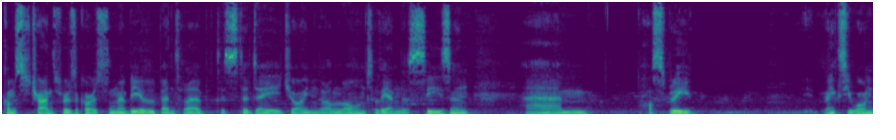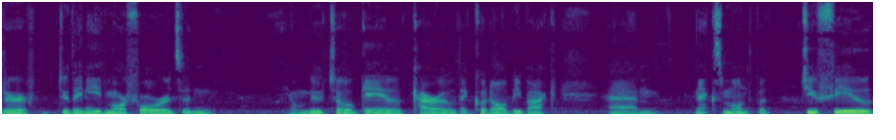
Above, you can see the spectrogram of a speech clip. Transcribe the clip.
Comes to transfers, of course, and Nabil Bentaleb. This is the day he joined on loan till the end of the season. Um, possibly it makes you wonder: do they need more forwards and you know, Muto, Gayle, Carroll, they could all be back um, next month. But do you feel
